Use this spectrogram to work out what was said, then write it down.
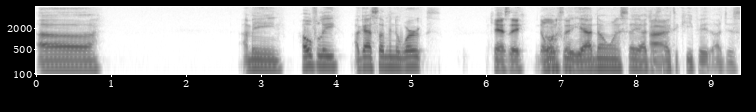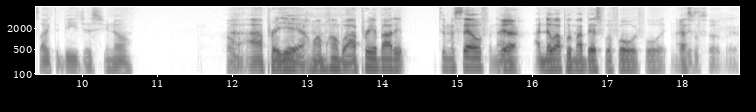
Uh, I mean, hopefully, I got something in the works. Can't say. Don't want to say. Yeah, I don't want to say. I just Alright. like to keep it. I just like to be just, you know. I, I pray. Yeah, I'm, I'm humble. I pray about it to myself, and Yeah. I, I know I put my best foot forward for it. That's just, what's up, man.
